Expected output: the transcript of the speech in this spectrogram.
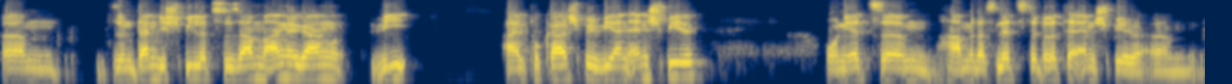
Ähm, sind dann die Spiele zusammen angegangen, wie ein Pokalspiel wie ein Endspiel. Und jetzt ähm, haben wir das letzte, dritte Endspiel, ähm,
